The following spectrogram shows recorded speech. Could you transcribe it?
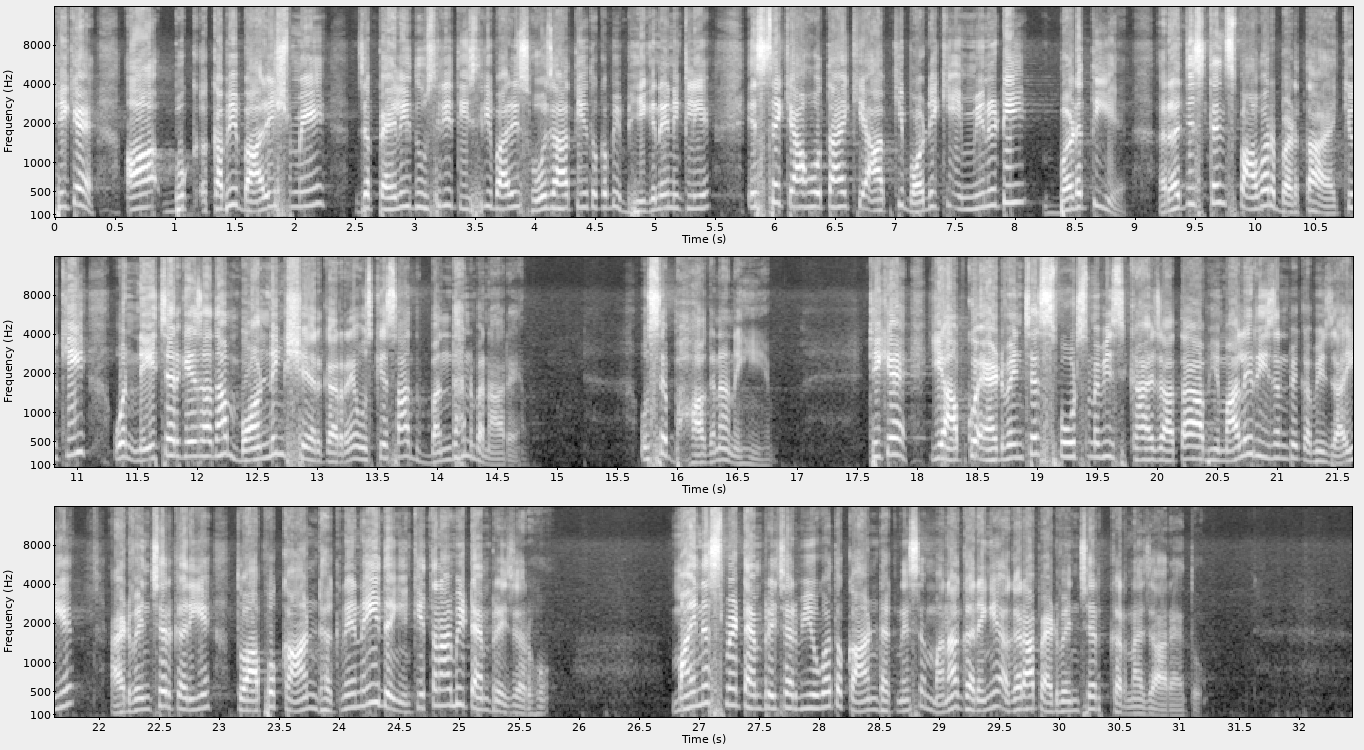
ठीक है? आ, बुक कभी बारिश में जब पहली दूसरी तीसरी बारिश हो जाती है तो कभी भीगने निकलिए। इससे क्या होता है कि आपकी बॉडी की इम्यूनिटी बढ़ती है रेजिस्टेंस पावर बढ़ता है क्योंकि वो नेचर के साथ हम बॉन्डिंग शेयर कर रहे हैं उसके साथ बंधन बना रहे हैं। उससे भागना नहीं है। ठीक है? ये आपको एडवेंचर स्पोर्ट्स में भी सिखाया जाता है। आप हिमालय रीजन पे कभी जाइए एडवेंचर करिए तो आपको कान ढकने नहीं देंगे, कितना भी टेम्परेचर हो। माइनस में टेम्परेचर भी होगा तो कान ढकने से मना करेंगे, अगर आप एडवेंचर करना जा रहे हैं तो।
